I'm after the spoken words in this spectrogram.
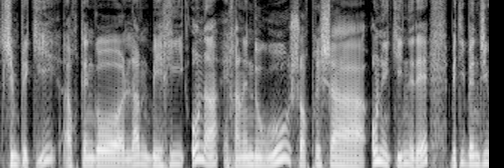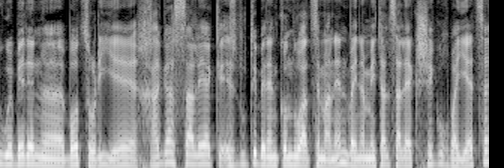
simpleki, aurtengo lan berri ona ejanen dugu, sorpresa honekin ere, beti Benji Weberen uh, botz hori, eh, jagazaleak ez dute beren kondua atzemanen, baina metalzaleak segur baietz,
